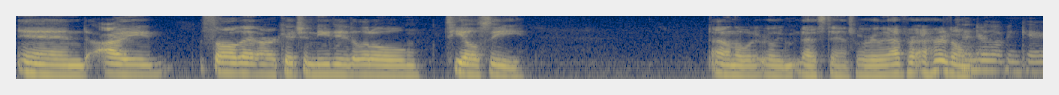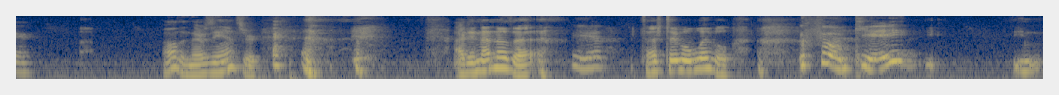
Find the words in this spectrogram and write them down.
and I saw that our kitchen needed a little TLC. I don't know what it really that stands for. Really, I've heard, I heard it on. Tender loving care. Oh, then there's the answer. I did not know that. Yep. Touch, tickle, wiggle. Okay. You,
